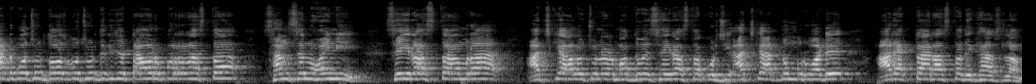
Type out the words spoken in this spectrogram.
আট বছর, দশ বছর থেকে যে টাওয়ার পাড়া রাস্তা সাংশন হয়নি। সেই রাস্তা আমরা আজকে আলোচনার মাধ্যমে সেই রাস্তা করছি। আজকে আট নম্বর ওয়ার্ডে আর একটা রাস্তা দেখে আসলাম।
